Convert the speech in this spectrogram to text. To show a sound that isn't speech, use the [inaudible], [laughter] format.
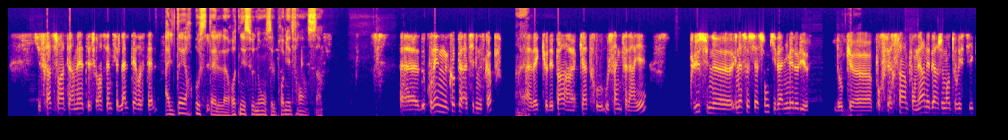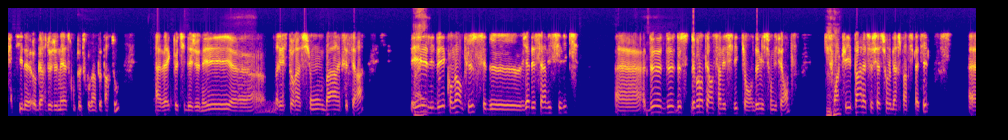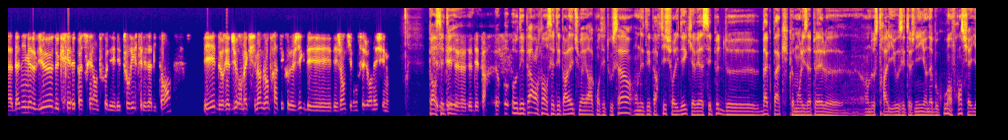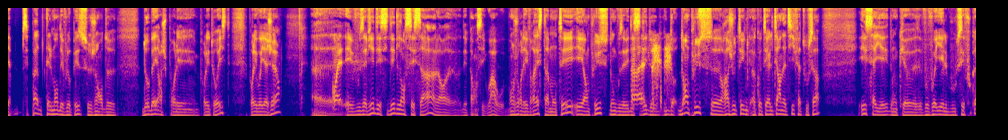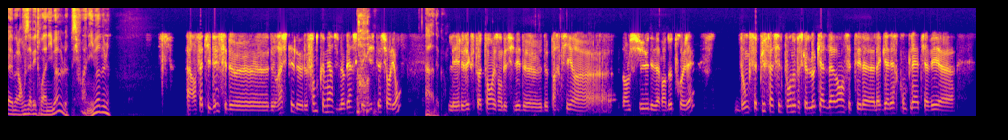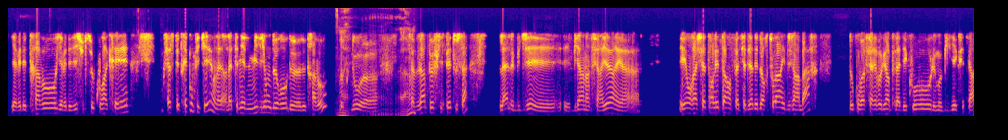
qui sera sur internet et sur scène c'est l'Alter Hostel. Alter Hostel, retenez ce nom, c'est le premier de France. Euh, donc on est une coopérative Inscope Ouais. avec au départ euh, quatre ou, ou cinq salariés, plus une, une association qui va animer le lieu. Donc euh, pour faire simple, on est un hébergement touristique style auberge de jeunesse qu'on peut trouver un peu partout, avec petit déjeuner, euh, restauration, bar, etc. Et Ouais. l'idée qu'on a en plus, c'est de via des services civiques, euh, deux, deux, deux, deux volontaires en service civique qui ont deux missions différentes, qui Mhm. accueillis par l'association l'auberge participative, euh, d'animer le lieu, de créer des passerelles entre les, les touristes et les habitants, et de réduire au maximum l'empreinte écologique des, des gens qui vont séjourner chez nous. Quand c'était de, de départ. Au, au départ, quand on s'était parlé, tu m'avais raconté tout ça, on était parti sur l'idée qu'il y avait assez peu de backpack, comme on les appelle euh, en Australie, aux États-Unis, il y en a beaucoup. En France, il y a, a- c'est pas tellement développé ce genre de d'auberge pour les pour les touristes, pour les voyageurs. Euh, Ouais. Et vous aviez décidé de lancer ça. Alors euh, au départ, on s'est dit waouh, bonjour l'Everest à monter, et en plus, donc vous avez décidé Ouais. de d'en plus euh, rajouter une- un côté alternatif à tout ça. Et ça y est, donc euh, vous voyez le bout. C'est fou quand même. Alors vous avez trouvé un immeuble? S'il faut un immeuble? Alors en fait, l'idée c'est de, de racheter le, le fonds de commerce d'une auberge qui [laughs] existait sur Lyon. Ah d'accord. Les, les exploitants, ils ont décidé de, de partir euh, dans le sud et d'avoir d'autres projets. Donc c'est plus facile pour nous parce que le local d'avant, c'était la, la galère complète. Il y avait euh, il y avait des travaux, il y avait des issues de secours à créer. Donc ça, c'était très compliqué. On, a, on atteignait le million d'euros de, de travaux. Donc nous, euh, Voilà. ça faisait un peu flipper tout ça. Là, le budget est, est bien inférieur et, euh, et on rachète en l'état en fait. Il y a déjà des dortoirs, il y a déjà un bar. Donc on va faire évoluer un peu la déco, le mobilier, etc.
